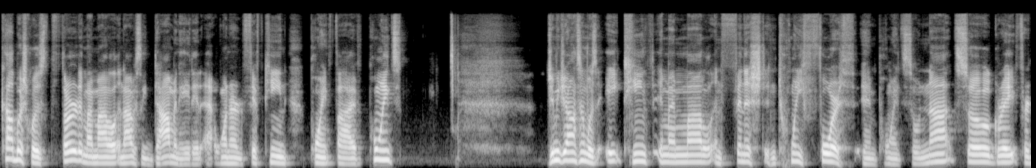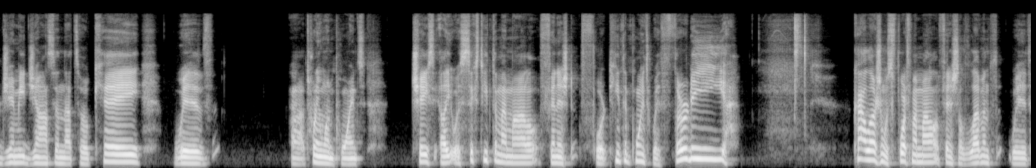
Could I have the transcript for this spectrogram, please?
Kyle Busch was third in my model and obviously dominated at 115.5 points. Jimmie Johnson was 18th in my model and finished in 24th in points. So, not so great for Jimmie Johnson. That's okay with uh, 21 points. Chase Elliott was 16th in my model, finished 14th in points with 30. Kyle Larson was fourth in my model and finished 11th with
